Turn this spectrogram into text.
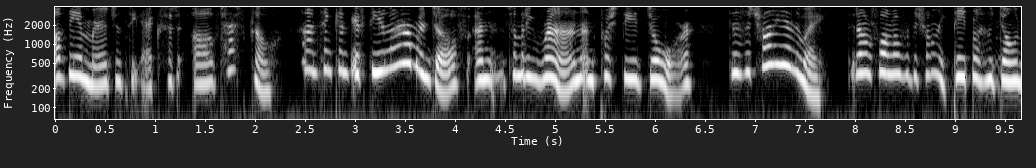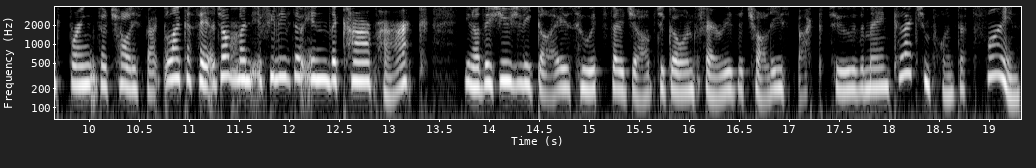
of the emergency exit of Tesco. And I'm thinking if the alarm went off and somebody ran and pushed the door, there's a trolley in the way. They don't fall over the trolley. People who don't bring their trolleys back, like I say, I don't mind if you leave them in the car park. You know, there's usually guys who it's their job to go and ferry the trolleys back to the main collection point. That's fine.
